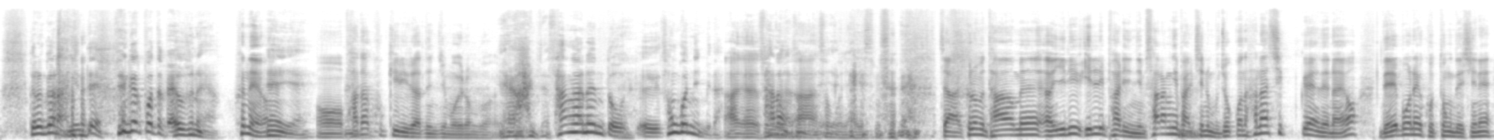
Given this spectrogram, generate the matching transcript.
그런 건 아닌데 생각보다 매우 흔해요. 흔해요. 예, 예. 어 바다 코끼리라든지 뭐 이런 거. 예, 아닙니다. 상하는 또 어, 송곳니입니다. 아, 예, 성곤, 아. 성곤이 예. 알겠습니다. 자, 그러면 다음에 1 2 1282님 사랑니 발치는 무조건 하나씩 껴야 되나요? 네 번의 고통 대신에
